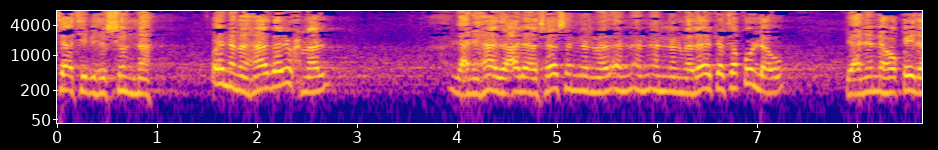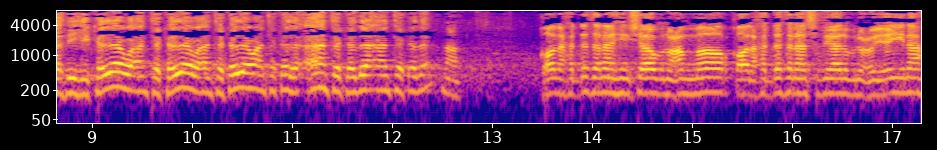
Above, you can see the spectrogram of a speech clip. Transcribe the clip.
تأتي به السنة. وإنما هذا يحمل يعني هذا على أساس أن أن الملائكة تقول له يعني أنه قيل فيه كذا وأنت كذا وأنت كذا وأنت كذا أنت كذا أنت كذا. نعم. قال حدثنا هشام بن عمار قال حدثنا سفيان بن عيينة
